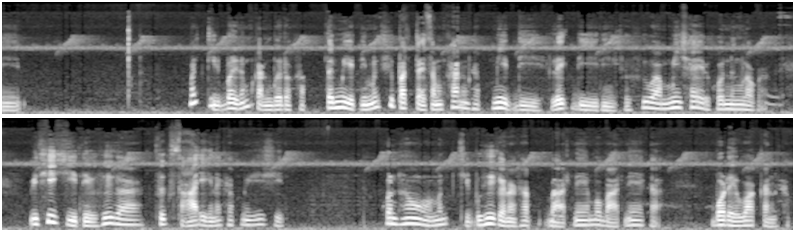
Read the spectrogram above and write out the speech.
นี่มันกรีดบ่ได้น้ำกันเบิดหรอกครับ แต่มีดนี่มันคือปัจจัยสำคัญครับ มีดดีเล็กดีนี่ก็คือว่าไม่ใช่คนหนึงหรอกอะวิธีกรีดนี่ก็คือการศึกษาเองนะครับวิธีกรีดคนเฮามันกรีดบ่คือกันนะครับ บาดแน่บ่บาดแน่กะบ่ได้ว่ากันครับ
